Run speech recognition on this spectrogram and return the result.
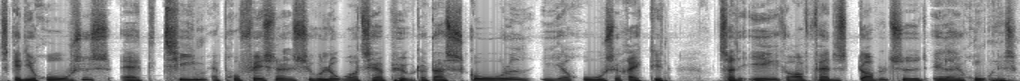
skal de roses af et team af professionelle psykologer og terapeuter, der er skolet i at rose rigtigt, så det ikke kan opfattes dobbelttydigt eller ironisk.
